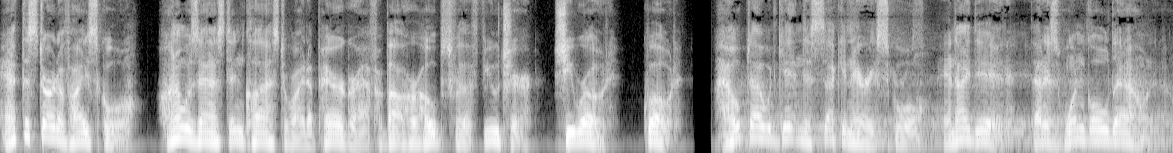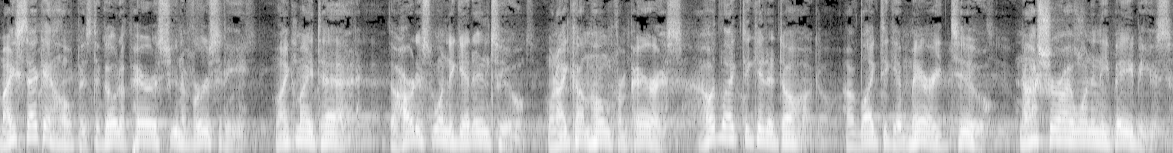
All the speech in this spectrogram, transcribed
At the start of high school, Ana was asked in class to write a paragraph about her hopes for the future. She wrote, quote, I hoped I would get into secondary school, and I did. That is one goal down. My second hope is to go to Paris University, like my dad, the hardest one to get into. When I come home from Paris, I would like to get a dog. I would like to get married too. Not sure I want any babies.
